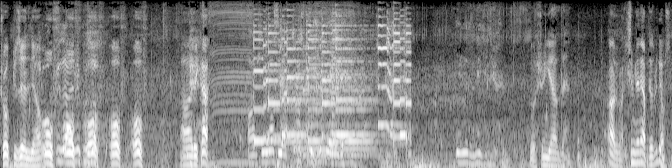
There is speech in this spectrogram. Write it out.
Çok güzel ya. Çok of güzel of of of of. Harika. Abi şimdi nasıl yapacağız? Kurşun geldi. Döne döne geliyor. Kurşun geldi. Abi bak şimdi ne yapacağız biliyor musun?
